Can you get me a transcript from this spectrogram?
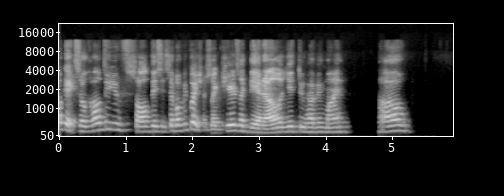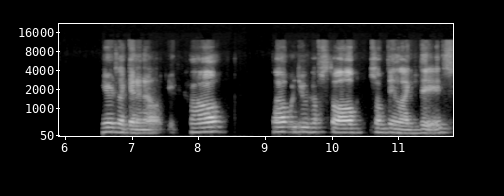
Okay, so how do you solve this system of equations? Like, here's like the analogy to have in mind. How? Here's like an analogy. How? How would you have solved something like this?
